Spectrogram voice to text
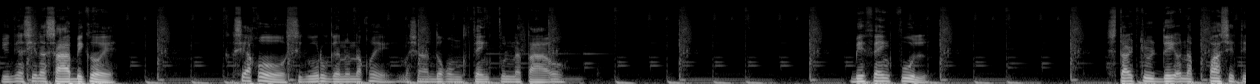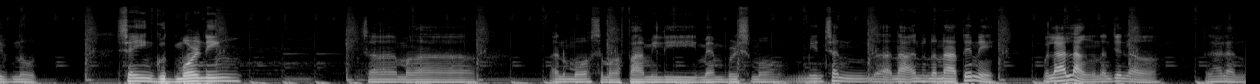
Yun nga sinasabi ko eh. Kasi ako, siguro ganun ako eh. Masyado kong thankful na tao. Be thankful. Start your day on a positive note. Saying good morning sa mga ano mo, sa mga family members mo. Minsan na, na ano na natin eh. Wala lang, nandiyan lang. Oh. Wala lang.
